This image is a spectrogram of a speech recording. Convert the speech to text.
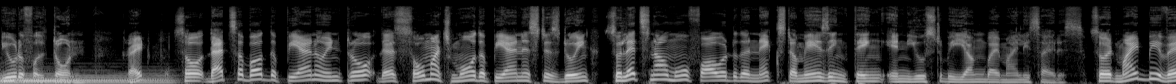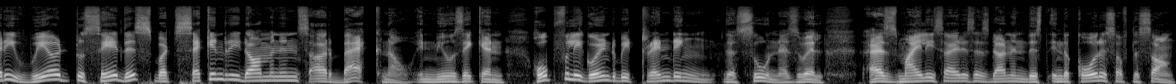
Beautiful tone Mm. right? So that's about the piano intro. There's so much more the pianist is doing. So let's now move forward to the next amazing thing in Used to Be Young by Miley Cyrus. So it might be very weird to say this, but secondary dominants are back now in music and hopefully going to be trending soon as well, as Miley Cyrus has done in this in the chorus of the song.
